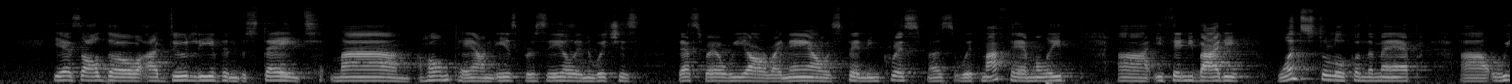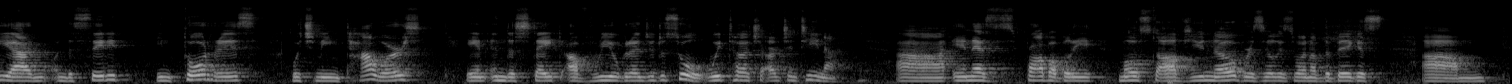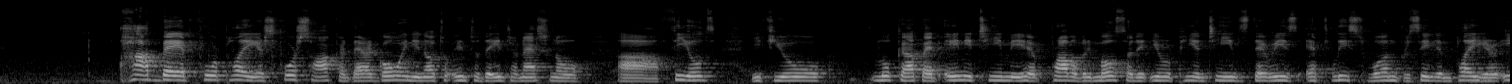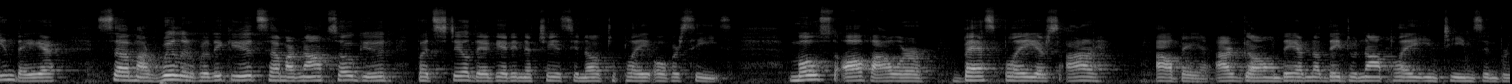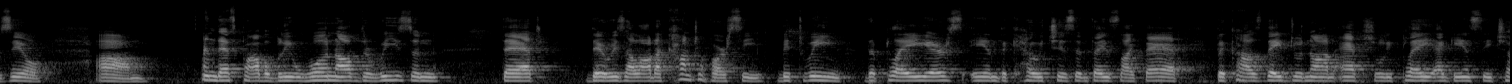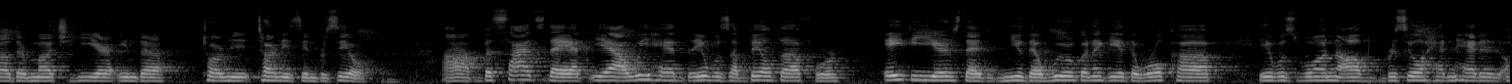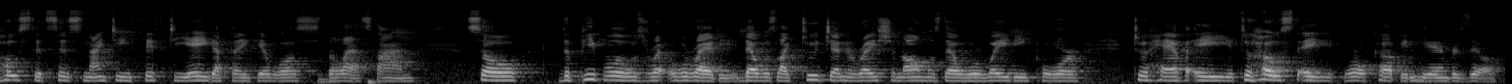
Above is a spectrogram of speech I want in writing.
Yes, although I do live in the States, my hometown is Brazil, in which is that's where we are right now, spending Christmas with my family. Uh, if anybody wants to look on the map, uh, we are in the city in Torres, which means towers, and in the state of Rio Grande do Sul. We touch Argentina. Uh, and as probably most of you know, Brazil is one of the biggest um, hotbed for players for soccer that are going, you know, to, into the international uh, fields. If you look up at any team, probably most of the European teams, there is at least one Brazilian player in there. Some are really, really good, some are not so good, but still they're getting a chance, you know, to play overseas. Most of our best players are out there, are gone. They are not. They do not play in teams in Brazil, um, and that's probably one of the reason that there is a lot of controversy between the players and the coaches and things like that because they do not actually play against each other much here in the tourney, tourneys in Brazil. Uh, besides that, yeah, we had it was a build up for eight years that knew that we were gonna get the World Cup. It was one of Brazil hadn't had it hosted since 1958, I think it was the last time. So the people was re- were ready. There was like two generation almost that were waiting for to have a to host a World Cup in here in Brazil.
